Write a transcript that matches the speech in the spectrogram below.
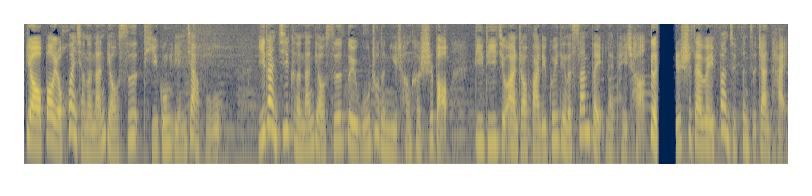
钓抱有幻想的男屌丝提供廉价服务。一旦饥渴的男屌丝对无助的女乘客施暴，滴滴就按照法律规定的三倍来赔偿。这其实是在为犯罪分子站台。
